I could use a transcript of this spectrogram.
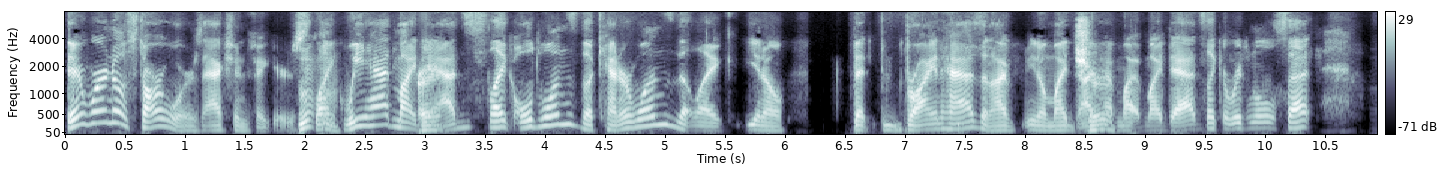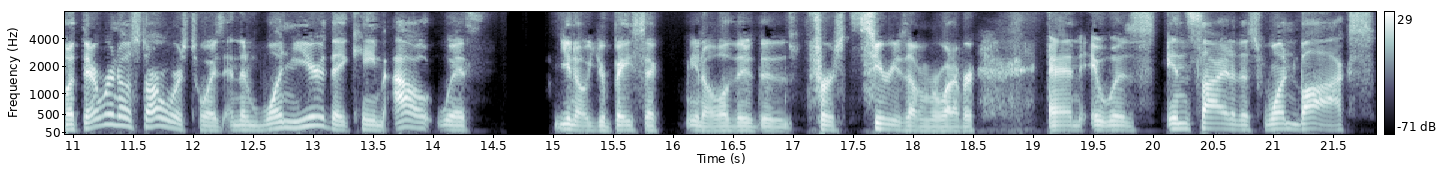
There were no Star Wars action figures. Mm-mm. Like we had my Right. dad's like old ones, the Kenner ones that like you know that Brian has, and I've you know my Sure. I have my my dad's like original set. But there were no Star Wars toys, and then one year they came out with you know your basic you know the the first series of them or whatever, and it was inside of this one box.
